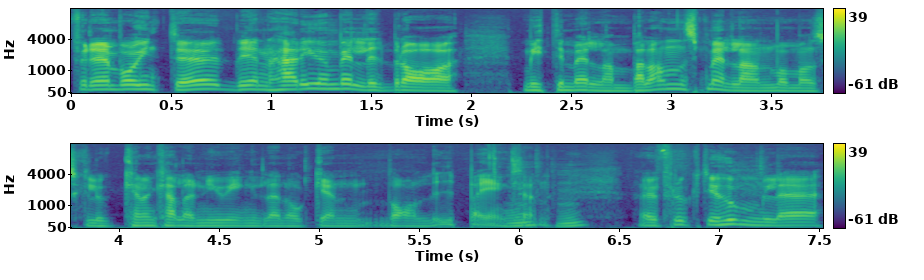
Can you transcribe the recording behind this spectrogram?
För den var ju inte... Den här är ju en väldigt bra mittemellanbalans mellan vad man skulle kunna kalla New England och en vanlig IPA egentligen. Mm, mm. Det har ju fruktig humle.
